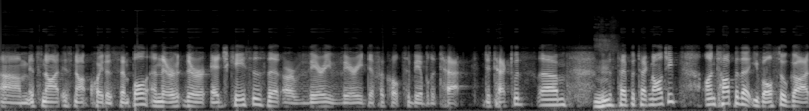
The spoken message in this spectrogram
Um, it's not it's not quite as simple, and there there are edge cases that are very very difficult to be able to ta- detect with, um, with this type of technology. On top of that, you've also got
